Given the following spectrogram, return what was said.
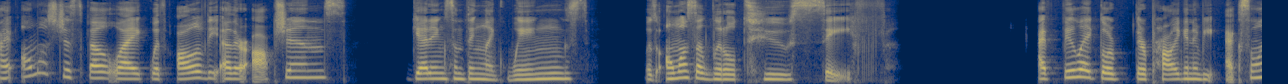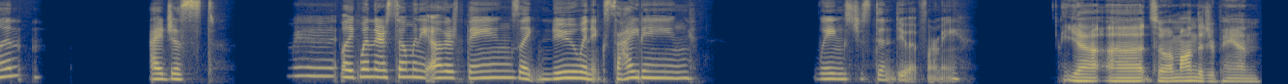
I almost just felt like with all of the other options, getting something like wings was almost a little too safe. I feel like they're they're probably going to be excellent. I just like when there's so many other things like new and exciting, wings just didn't do it for me. Yeah. Uh, so I'm on the Japan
